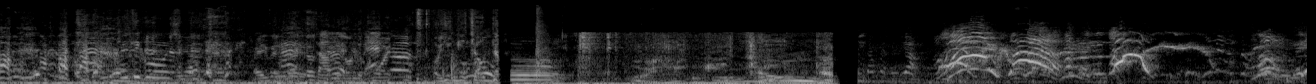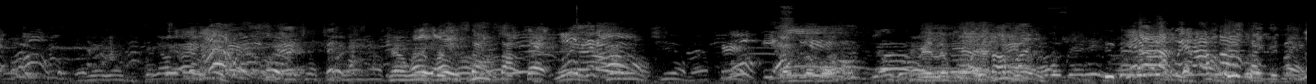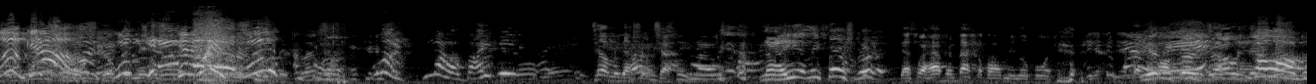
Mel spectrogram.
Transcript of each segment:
Hey, hey, stop, stop that. Get off. Get stop fighting. Get off. Luke, get off. Get off. Luke. No, baby. Tell me that's your child. Nah, he hit me first, bro. That's what happened back up off me, little boy. He hit me first, bro. I was there. Go on.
